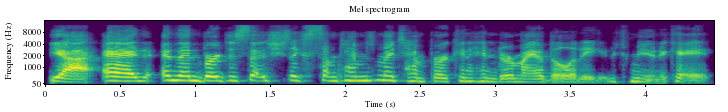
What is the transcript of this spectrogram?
Yeah. And and then Burgess says she's like, sometimes my temper can hinder my ability to communicate.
